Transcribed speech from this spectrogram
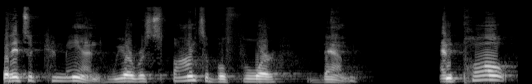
But it's a command. We are responsible for them. And Paul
